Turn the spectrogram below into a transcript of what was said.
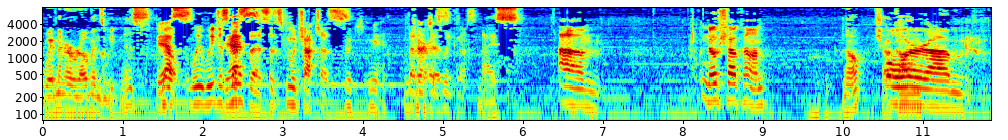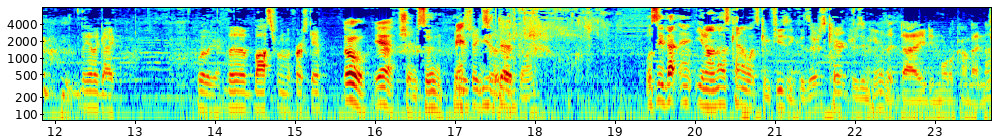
women are Roman's weakness. Yes. No, we, we discussed Yes. this. It's muchachas Yeah. that are his weakness. Nice. Um, no Shao Kahn Nope. Shao or Kahn. um, the other guy, What other guy? the boss from the first game. Oh, yeah. Shang Tsung. He's, Shang he's Tsung. dead. Gone. Well, see that and, you know, and that's kind of what's confusing because there's characters in here that died in Mortal Kombat 9,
